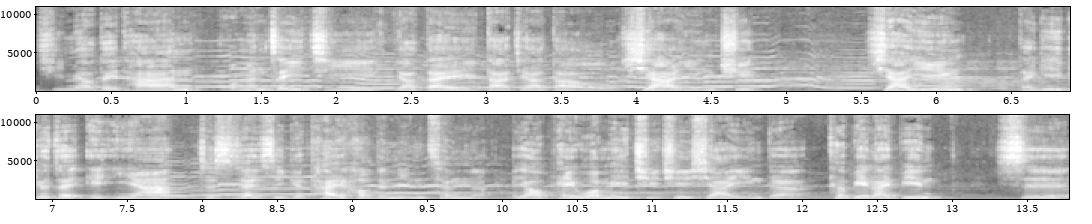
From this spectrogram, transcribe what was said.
奇妙对谈，我们这一集要带大家到夏营去。夏营，大家叫做野牙，这实在是一个太好的名称了。要陪我们一起去夏营的特别来宾是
